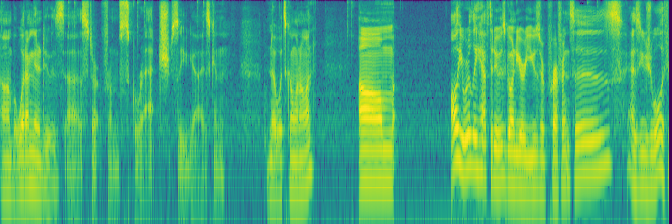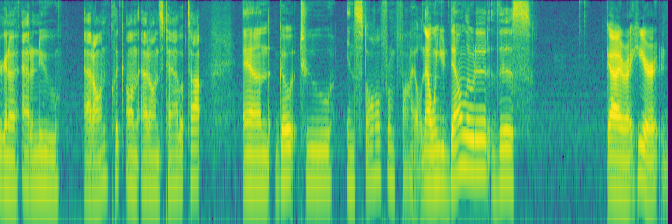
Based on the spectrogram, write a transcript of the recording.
Um, but what I'm gonna do is uh, start from scratch so you guys can know what's going on. Um, all you really have to do is go into your user preferences as usual. If you're gonna add a new add-on click on the add-ons tab up top and go to install from file. Now, when you downloaded this guy right here,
